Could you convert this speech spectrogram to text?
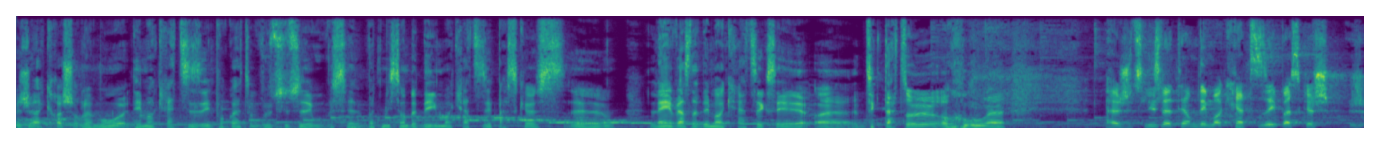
Je accroche sur le mot euh, démocratiser. Pourquoi vous utilisez votre mission de démocratiser? Parce que l'inverse de démocratique, c'est dictature ou... euh, Euh, J'utilise le terme démocratiser parce que je, je,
